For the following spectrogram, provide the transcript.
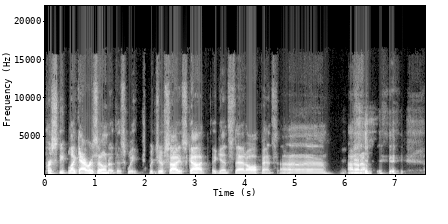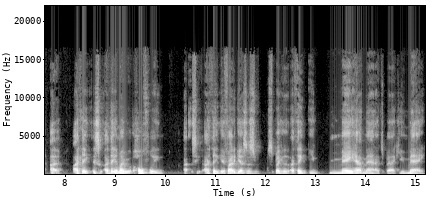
pristine like Arizona this week with Josiah Scott against that offense. Uh, I don't know. I, I think it's. I think it might be. Hopefully, see, I think if I had guess, is speculative. I think you may have Maddox back. You may,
